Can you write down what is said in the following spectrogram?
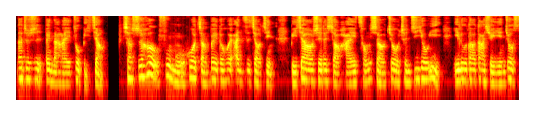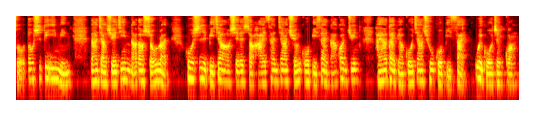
那就是被拿来做比较。小时候，父母或长辈都会暗自较劲，比较谁的小孩从小就成绩优异，一路到大学研究所都是第一名，拿奖学金拿到手软；或是比较谁的小孩参加全国比赛拿冠军，还要代表国家出国比赛，为国争光。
